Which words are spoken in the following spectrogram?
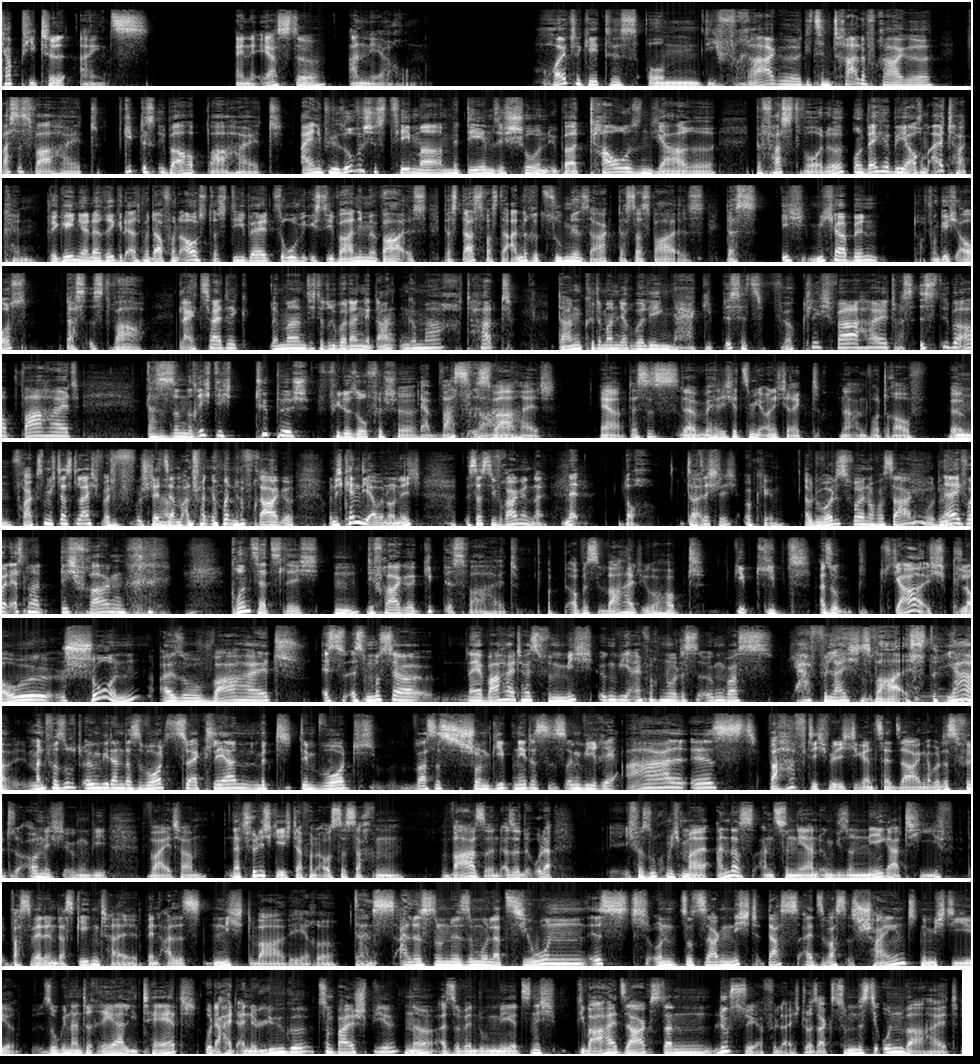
Kapitel 1 Eine erste Annäherung Heute geht es um die Frage, die zentrale Frage, was ist Wahrheit? Gibt es überhaupt Wahrheit? Ein philosophisches Thema, mit dem sich schon über tausend Jahre befasst wurde und welche wir ja auch im Alltag kennen. Wir gehen ja in der Regel erstmal davon aus, dass die Welt, so wie ich sie wahrnehme, wahr ist. Dass das, was der andere zu mir sagt, dass das wahr ist. Dass ich Micha bin, davon gehe ich aus, das ist wahr. Gleichzeitig, wenn man sich darüber dann Gedanken gemacht hat, dann könnte man ja überlegen, naja, gibt es jetzt wirklich Wahrheit? Was ist überhaupt Wahrheit? Das ist so eine richtig typisch philosophische. Ja, was Frage. ist Wahrheit? Ja, das ist, da hätte ich jetzt nämlich auch nicht direkt eine Antwort drauf. Äh, Mhm. Fragst du mich das gleich? Weil du stellst ja, Ja. am Anfang immer eine Frage. Und ich kenne die aber noch nicht. Ist das die Frage? Nein. Ne, doch. Gleich. Tatsächlich? Okay. Aber du wolltest vorher noch was sagen? Oder? Na, ich wollte erstmal dich fragen, grundsätzlich Mhm. die Frage, gibt es Wahrheit? ob, ob es Wahrheit überhaupt Gibt. gibt. Also ja, ich glaube schon. Also Wahrheit, es, es muss ja, naja, Wahrheit heißt für mich irgendwie einfach nur, dass irgendwas, ja, vielleicht Wahr ist. ja, man versucht irgendwie dann das Wort zu erklären mit dem Wort, was es schon gibt. Nee, dass es irgendwie real ist. Wahrhaftig will ich die ganze Zeit sagen, aber das führt auch nicht irgendwie weiter. Natürlich gehe ich davon aus, dass Sachen wahr sind. Also, oder ich versuche mich mal anders anzunähern, irgendwie so negativ. Was wäre denn das Gegenteil, wenn alles nicht wahr wäre? Dass alles nur eine Simulation ist und sozusagen nicht das, als was es scheint, nämlich die sogenannte Realität oder halt eine Lüge zum Beispiel. Ne? Also wenn du mir jetzt nicht die Wahrheit sagst, dann lügst du ja vielleicht oder sagst zumindest die Unwahrheit.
